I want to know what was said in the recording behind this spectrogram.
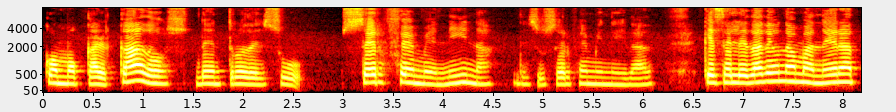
como calcados dentro de su ser femenina, de su ser feminidad, que se le da de una manera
